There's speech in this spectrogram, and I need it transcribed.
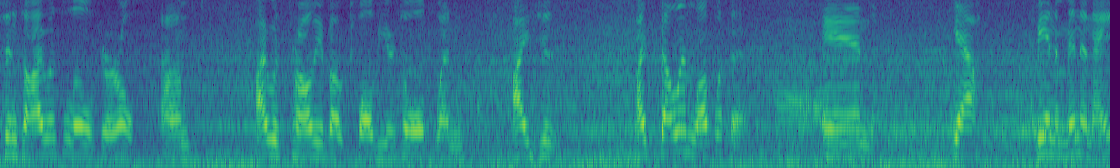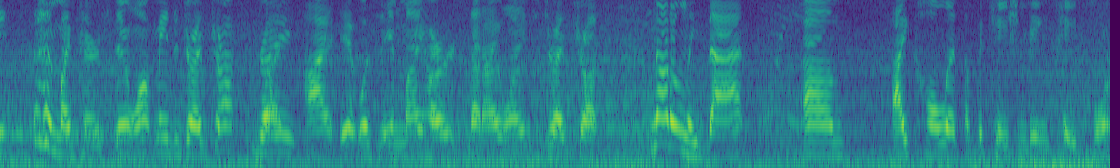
since I was a little girl. Um, I was probably about 12 years old when I just I fell in love with it. And yeah, being a Mennonite, my parents didn't want me to drive truck. Right. But I, it was in my heart that I wanted to drive truck. Not only that, um, I call it a vacation being paid for.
